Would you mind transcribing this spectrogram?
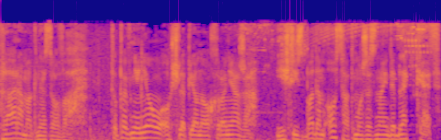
Flara magnezowa. To pewnie nią oślepiono ochroniarza. Jeśli zbadam osad, może znajdę Black Cat.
